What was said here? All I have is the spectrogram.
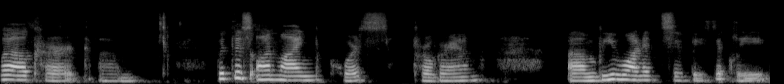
Well, Kirk, um, with this online course program, um, we wanted to basically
